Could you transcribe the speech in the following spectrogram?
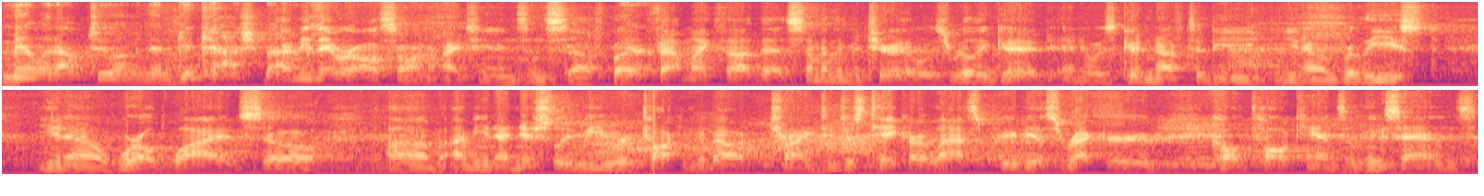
mail it out to them and then get cash back. I mean, they were also on iTunes and stuff, but Yeah. Fat Mike thought that some of the material was really good and it was good enough to be, you know, released, you know, worldwide. So, um, I mean, initially we were talking about trying to just take our last previous record called Tall Cans and Loose Ends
